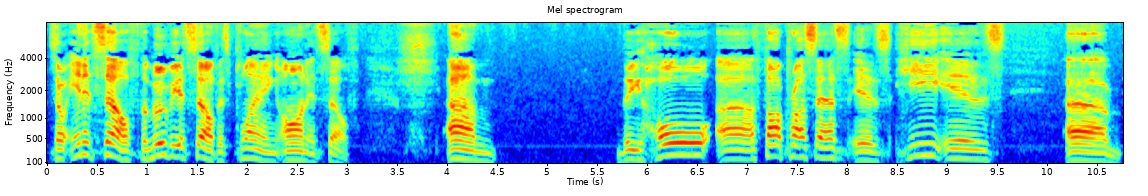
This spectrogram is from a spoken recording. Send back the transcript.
So in itself, the movie itself is playing on itself. Um, the whole uh, thought process is he is um,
